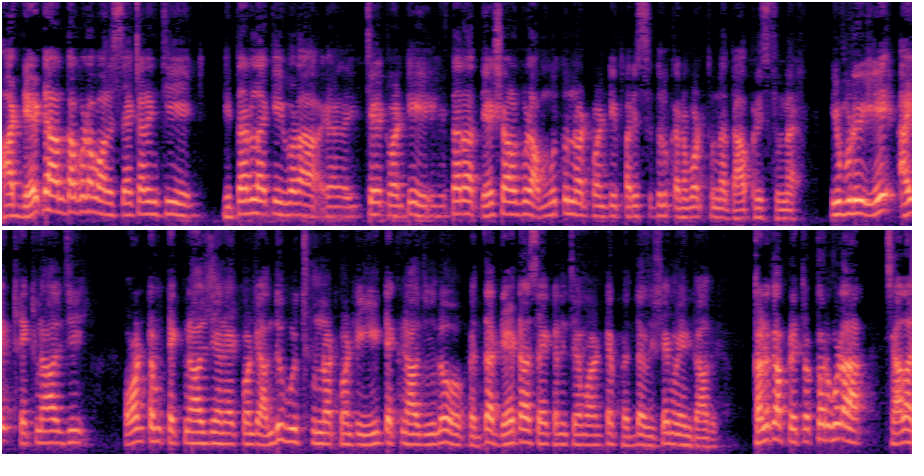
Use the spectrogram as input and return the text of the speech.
ఆ డేటా అంతా కూడా వాళ్ళు సేకరించి ఇతరులకి కూడా ఇచ్చేటువంటి ఇతర దేశాలకు కూడా అమ్ముతున్నటువంటి పరిస్థితులు కనబడుతున్న దాపరిస్తున్నాయి ఇప్పుడు ఏఐ టెక్నాలజీ క్వాంటమ్ టెక్నాలజీ అనేటువంటి అందిపుచ్చుకున్నటువంటి ఈ టెక్నాలజీలో పెద్ద డేటా సేకరించమంటే పెద్ద విషయం ఏం కాదు. కనుక ప్రతి ఒక్కరు కూడా చాలా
